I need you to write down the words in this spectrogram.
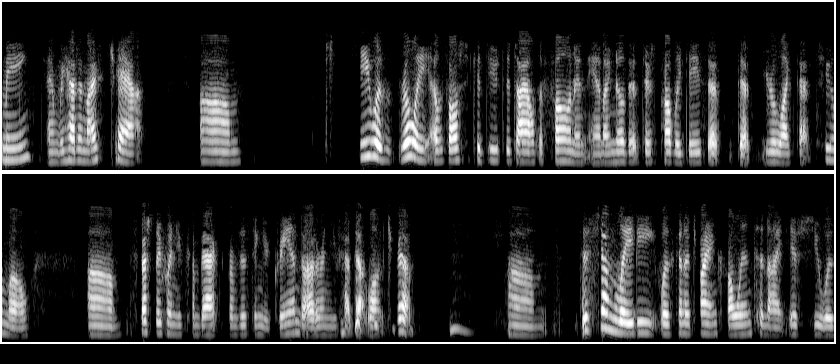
me, and we had a nice chat, um, she was really it was all she could do to dial the phone and and I know that there's probably days that that you're like that too Mo um especially when you come back from visiting your granddaughter and you've had that long trip um this young lady was going to try and call in tonight if she was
